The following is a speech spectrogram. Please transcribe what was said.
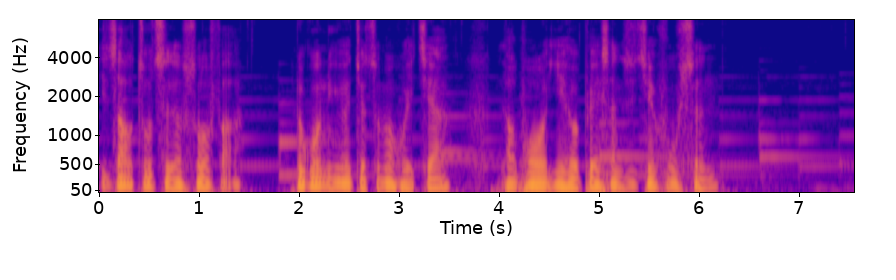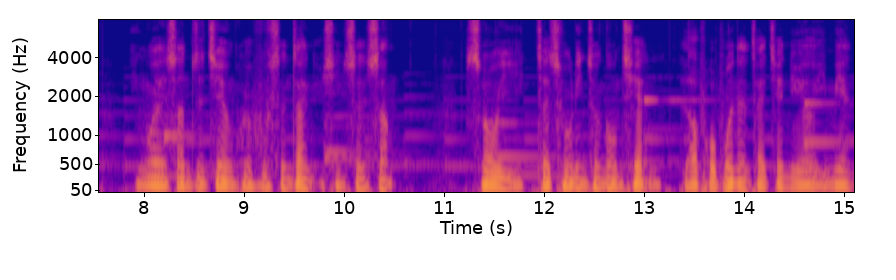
依照作词的说法，如果女儿就这么回家，老婆也会被三支箭附身，因为三支箭会附身在女性身上，所以在除灵成功前，老婆不能再见女儿一面。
